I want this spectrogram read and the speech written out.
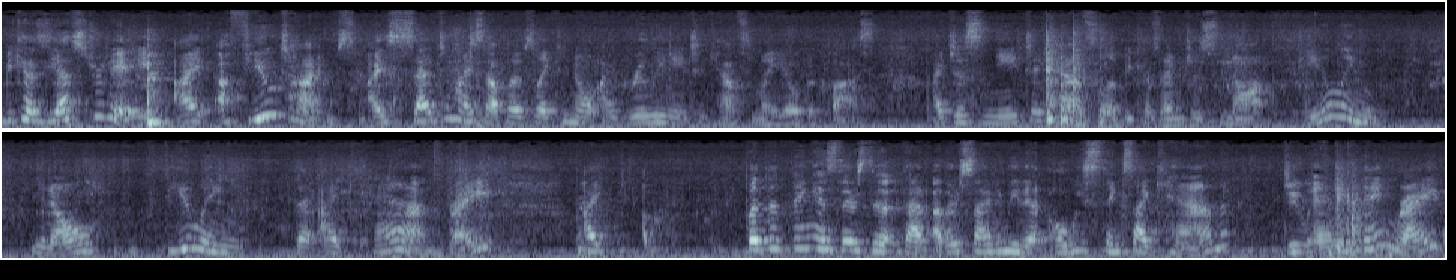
Because yesterday, I a few times I said to myself, I was like, you know, I really need to cancel my yoga class. I just need to cancel it because I'm just not feeling, you know, feeling that I can, right? I but the thing is there's the, that other side of me that always thinks I can do anything, right?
